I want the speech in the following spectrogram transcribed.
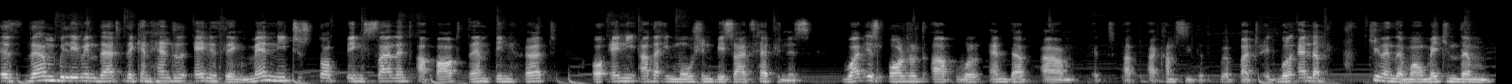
is them believing that they can handle anything. Men need to stop being silent about them being hurt or any other emotion besides happiness. what is bottled up will end up um it I, I, can't see that but it will end up killing them or making them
